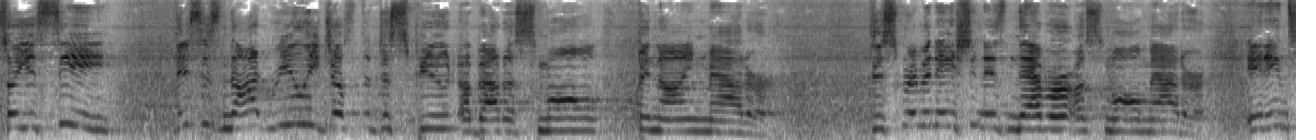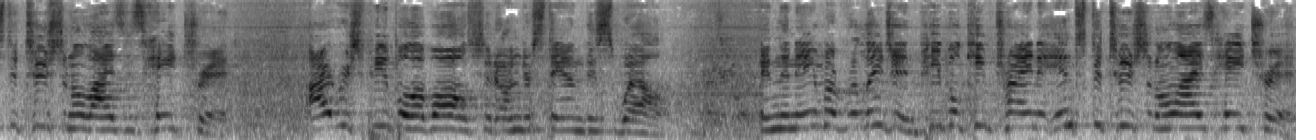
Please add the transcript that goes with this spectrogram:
So you see, this is not really just a dispute about a small, benign matter. Discrimination is never a small matter. It institutionalizes hatred. Irish people of all should understand this well. In the name of religion, people keep trying to institutionalize hatred.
